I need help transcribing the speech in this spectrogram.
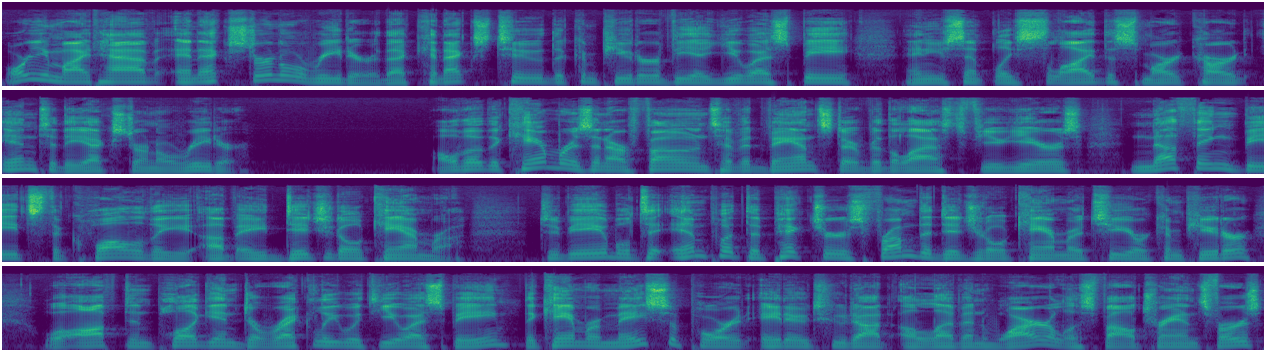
or you might have an external reader that connects to the computer via USB and you simply slide the smart card into the external reader. Although the cameras in our phones have advanced over the last few years, nothing beats the quality of a digital camera. To be able to input the pictures from the digital camera to your computer will often plug in directly with USB. The camera may support 802.11 wireless file transfers,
